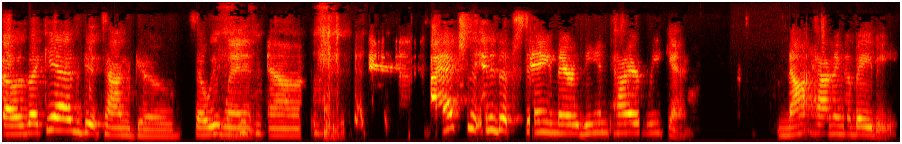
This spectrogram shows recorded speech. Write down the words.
So I was like, "Yeah, it's a good time to go." So we went. Um, I actually ended up staying there the entire weekend, not having a baby.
